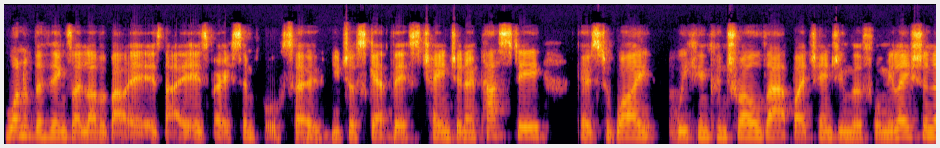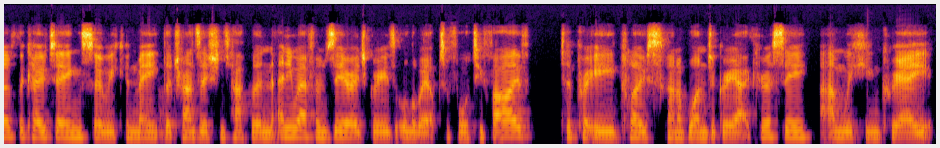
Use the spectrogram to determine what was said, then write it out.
one of the things I love about it is that it is very simple. So mm-hmm. you just get this change in opacity, goes to white. We can control that by changing the formulation of the coating. So we can make the transitions happen anywhere from zero degrees all the way up to 45 to pretty close kind of one degree accuracy. And we can create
